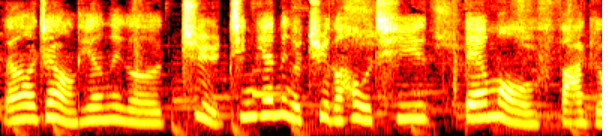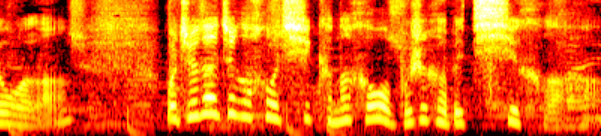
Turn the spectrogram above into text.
然后这两天那个剧，今天那个剧的后期 demo 发给我了。我觉得这个后期可能和我不是特别契合哈，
